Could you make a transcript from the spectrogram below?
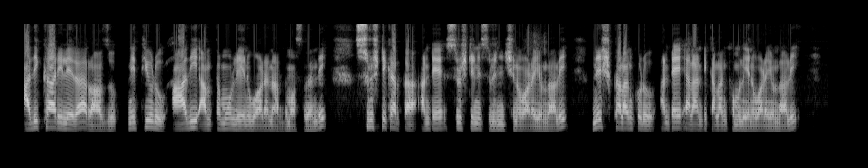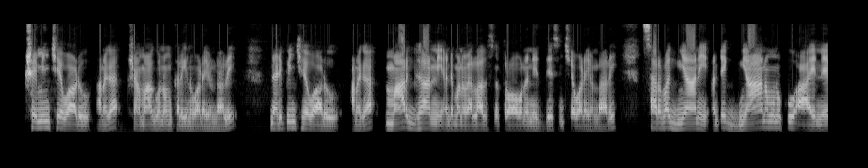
అధికారి లేదా రాజు. నిత్యుడు ఆది అంతము లేనివాడని అర్థం వస్తుందండి సృష్టికర్త అంటే సృష్టిని సృజించిన వాడై ఉండాలి. నిష్కలంకుడు అంటే ఎలాంటి కలంకం లేనివాడై ఉండాలి. క్షమించేవాడు అనగా క్షమాగుణం కలిగిన వాడై ఉండాలి. నడిపించేవాడు అనగా మార్గాన్ని అంటే మనం వెళ్ళాల్సిన త్రోవను నిర్దేశించేవాడై ఉండాలి. సర్వజ్ఞాని అంటే జ్ఞానమునకు ఆయనే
